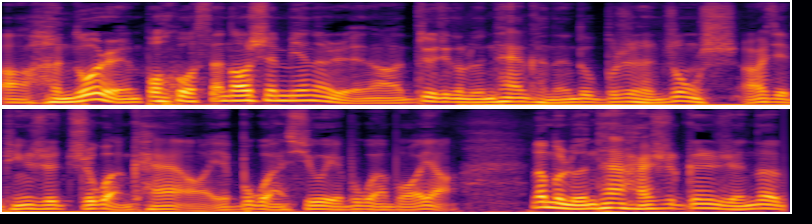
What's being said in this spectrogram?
啊，很多人，包括三刀身边的人啊，对这个轮胎可能都不是很重视，而且平时只管开啊，也不管修，也不管保养。那么轮胎还是跟人的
